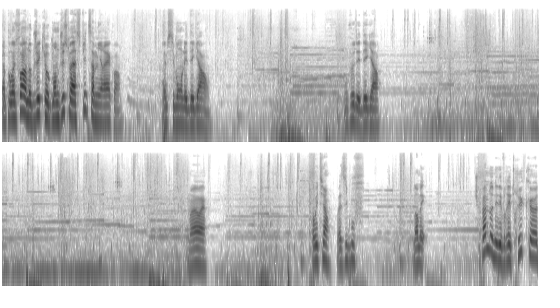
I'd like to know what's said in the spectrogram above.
Ah, pour une fois, un objet qui augmente juste ma speed, ça m'irait, quoi. Même si, bon, les dégâts... Hein. On veut des dégâts. Ouais, ouais. Ah oui, tiens, vas-y, bouffe. Non, mais... Tu peux pas me donner des vrais trucs, euh,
